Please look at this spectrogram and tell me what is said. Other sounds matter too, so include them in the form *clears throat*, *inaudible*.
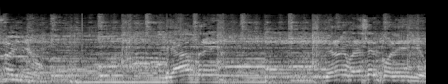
¿Qué sueño? Y hambre. Vieron que parece el colegio.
